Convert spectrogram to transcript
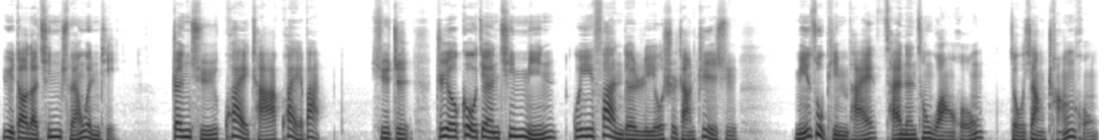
遇到的侵权问题，争取快查快办。须知，只有构建亲民规范的旅游市场秩序，民宿品牌才能从网红走向长红。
